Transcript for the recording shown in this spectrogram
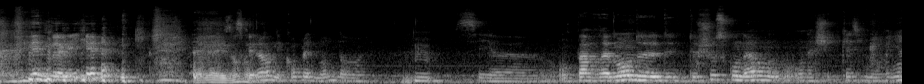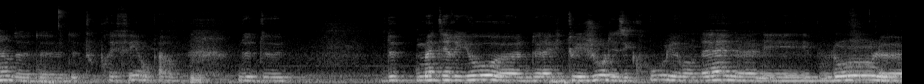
oui. il a raison. Parce que là, on est complètement dedans. Mm. C'est, euh, on part vraiment de, de- de choses qu'on a, on on n'achète quasiment rien de, de- de tout préfet, on part de, de, de matériaux euh, de la vie de tous les jours, les écrous, les rondelles, euh, les, les boulons, le,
